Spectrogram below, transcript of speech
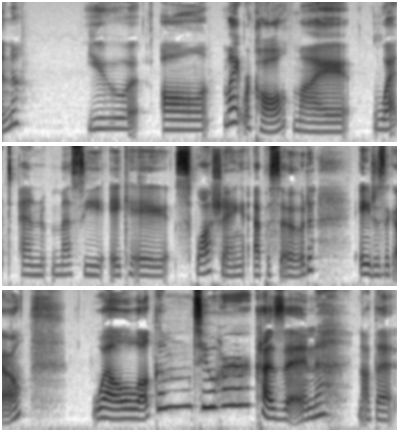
one, you all might recall my wet and messy, aka sploshing episode ages ago. Well, welcome to her cousin. Not that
